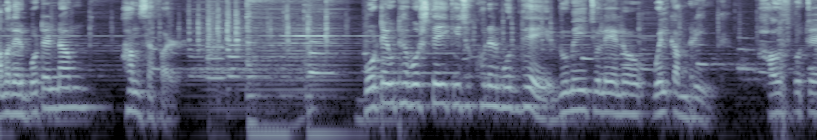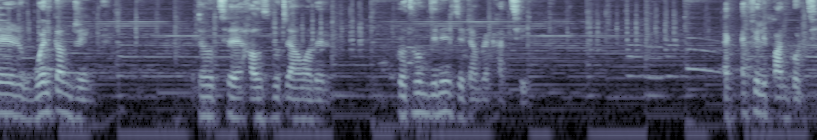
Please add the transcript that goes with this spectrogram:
আমাদের বোটের নাম হামসাফার। বোটে উঠে বসতেই কিছুক্ষণের মধ্যে রুমেই চলে এলো ওয়েলকাম ড্রিঙ্ক হাউস বোটের ওয়েলকাম ড্রিঙ্ক এটা হচ্ছে হাউস বোটে আমাদের প্রথম জিনিস যেটা আমরা খাচ্ছি। অ্যাকচুয়ালি পান করছি।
